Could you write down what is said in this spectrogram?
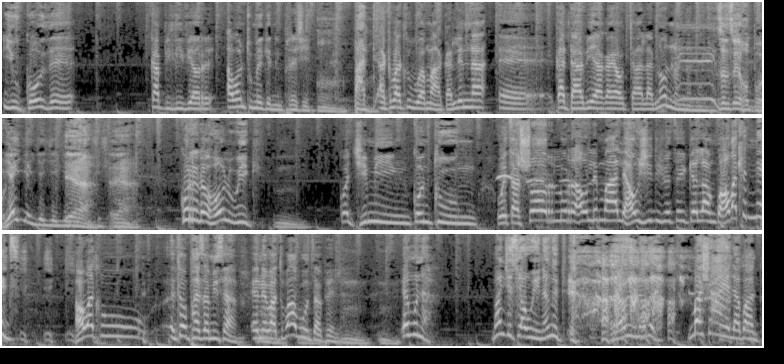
you go there ka believe ya gore i want to make an impression. Mm. but a ke batle bua maaka le nna eh ka dabi ya ka ya o qala no no no no Eh, e yeah yeah yeah yeah. Yeah yeah. Kore the whole week Mm. Ko gyming ko ntlong o etsa sure le gore ga o le male ga o je dijo tse ikelang kwa ga o batle nix ga o batle e tlo phazamisang and batho ba botsa phela e mona manje siyawina ngithi rawina ke bashayela abantu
